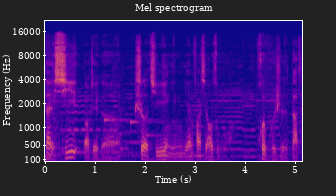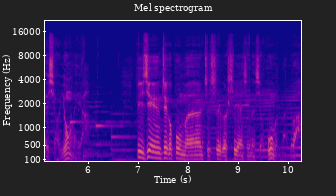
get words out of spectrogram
黛西到这个社区运营研发小组，会不会是大材小用了呀？毕竟这个部门只是个试验性的小部门嘛，是吧？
